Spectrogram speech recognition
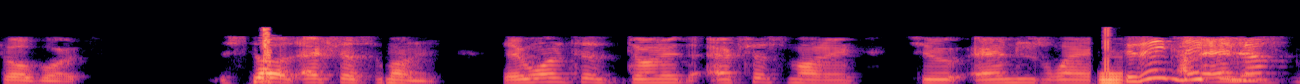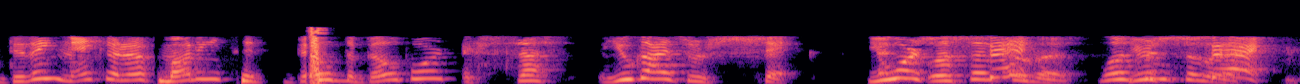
billboard. It still has excess money. They want to donate the excess money to Andrews Land. do they make Andrews- enough? Do they make enough money to build the billboard? Excess. You guys are sick. You are Listen sick. to this. Listen You're to sick. this.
